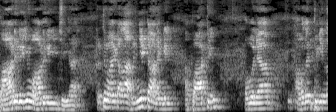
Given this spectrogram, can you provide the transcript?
പാടുകയും ആടുകയും ചെയ്യാൻ. കൃത്യമായിട്ട് അത് അറിഞ്ഞിട്ടാണെങ്കിൽ ആ പാട്ടിൽ അതുപോലെ ആ അവതരിപ്പിക്കുന്ന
